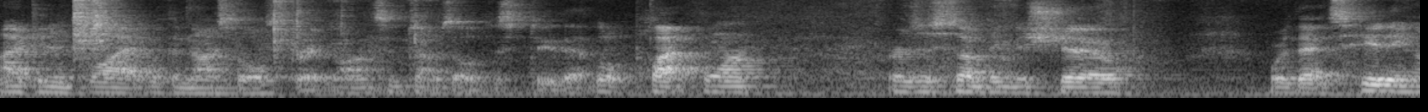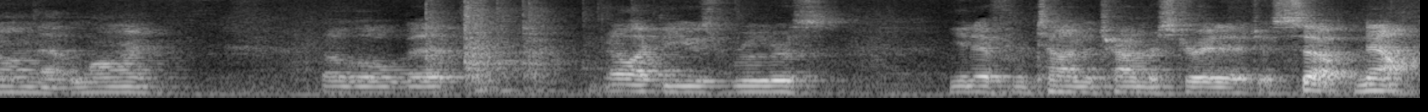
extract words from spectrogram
I can imply it with a nice little straight line. Sometimes I'll just do that little platform or just something to show where that's hitting on that line a little bit. I like to use rulers, you know, from time to time or straight edges. So now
